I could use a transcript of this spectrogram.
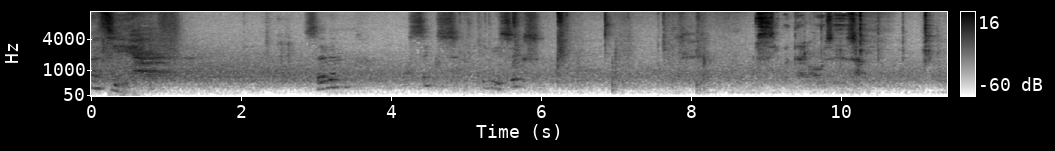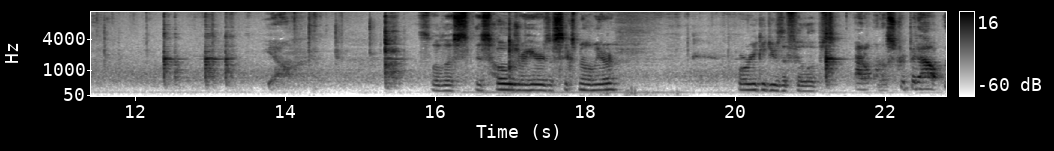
Let's see. Seven, six, maybe six. Let's see what that hose is. Yeah. So this this hose right here is a six millimeter, or you could use the Phillips. I don't want to strip it out.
